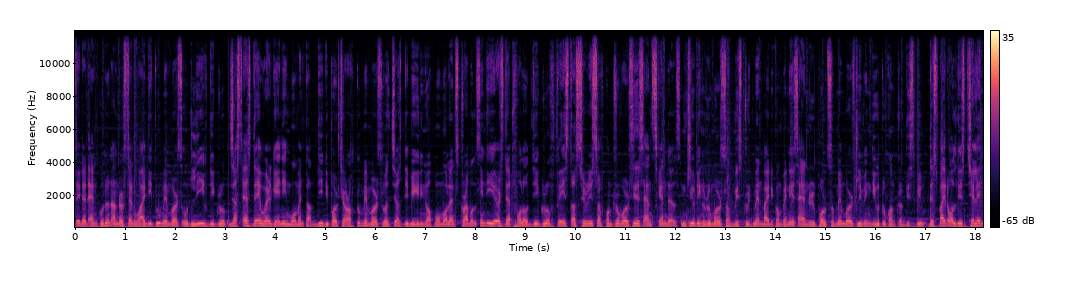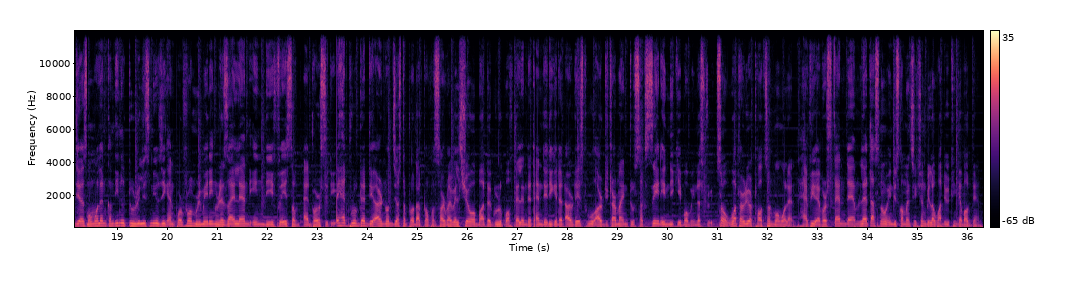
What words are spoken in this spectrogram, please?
and couldn't understand why the two members would leave the group just as they were gaining momentum. The departure of two members was just the beginning of Momoland's troubles. In the years that followed, the group faced a series of controversies and scandals, including rumors of mistreatment by the companies and reports of members leaving due to contract dispute. Despite all these challenges, Momoland continued to release music and perform remaining resilient in the face of adversity. They had proved that they are not just a product of a survival show but a group of talented and dedicated artists who are determined to succeed in the K-pop industry. So what are your thoughts on Momoland? Have you ever stand them? Let us know in this comment section below what do you think about them.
